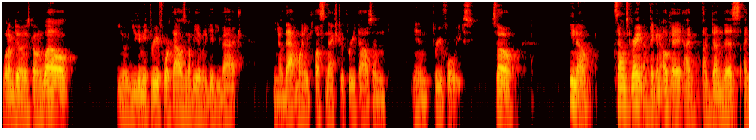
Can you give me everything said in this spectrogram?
What I'm doing is going well. You know, you give me three or four thousand, I'll be able to give you back, you know, that money plus an extra three thousand in three or four weeks. So, you know, sounds great. I'm thinking, okay, I've I've done this. I,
